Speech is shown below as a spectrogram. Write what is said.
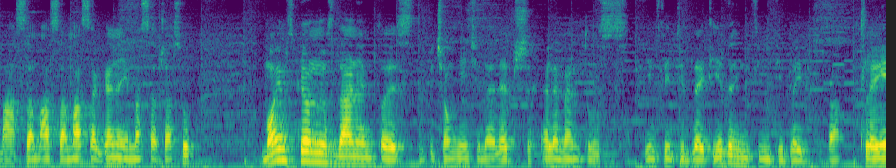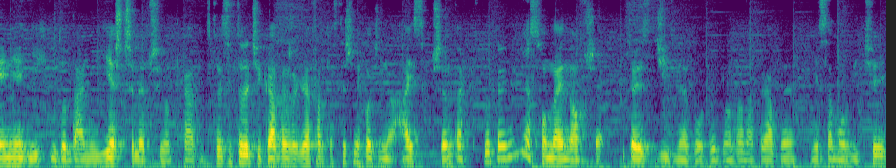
masa, masa, masa grania i masa czasu. Moim skromnym zdaniem to jest wyciągnięcie najlepszych elementów z Infinity Blade 1 i Infinity Blade 2, klejenie ich i dodanie jeszcze lepszej oprawy. To jest o tyle ciekawe, że gra fantastycznie chodzi na ice sprzętach, które nie są najnowsze. I to jest dziwne, bo wygląda naprawdę niesamowicie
